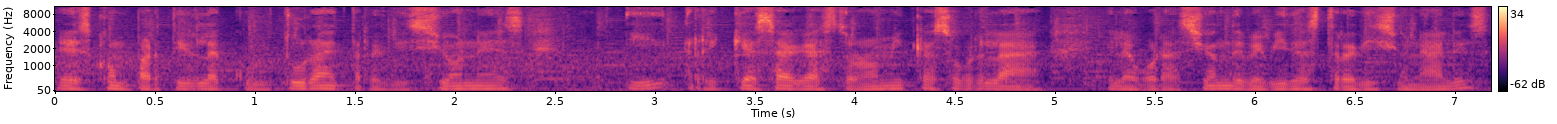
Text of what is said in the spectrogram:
Es compartir la cultura, tradiciones, y riqueza gastronómica sobre la elaboración de bebidas tradicionales,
